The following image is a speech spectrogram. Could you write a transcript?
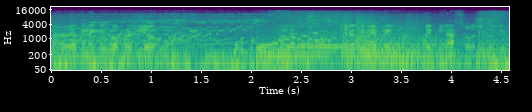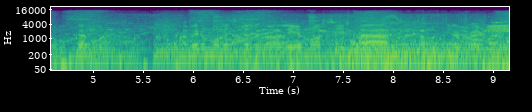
Las voy a tener que coger yo. Vale. Quiero que me pegue un pepinazo, eso es lo que iba buscando. A ver un momento que no lo leemos. Ahí está. Intentamos tirar por aquí.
